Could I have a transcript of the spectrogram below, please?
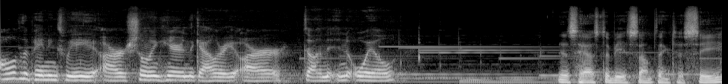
All of the paintings we are showing here in the gallery are done in oil. This has to be something to see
